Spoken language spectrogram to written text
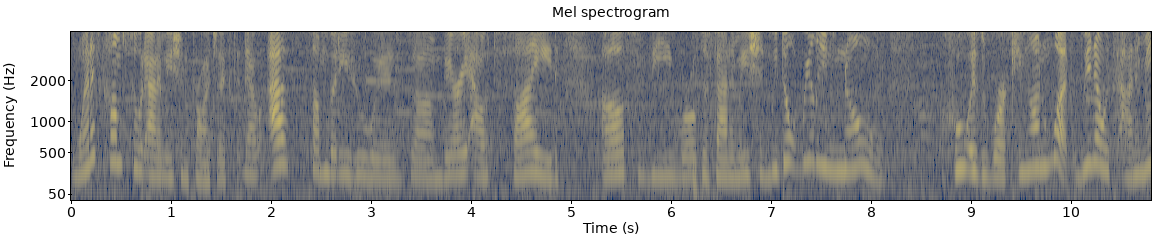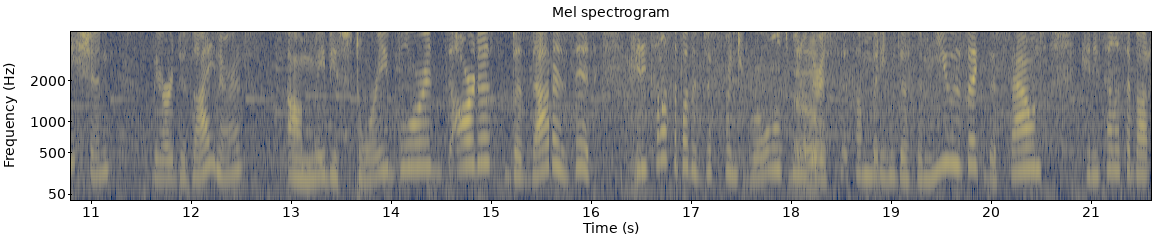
when it comes to an animation project, now as somebody who is um, very outside of the world of animation, we don't really know who is working on what. We know it's animation, there are designers, um, maybe storyboard artist, but that is it. Can you tell us about the different roles? We know Oh. there's somebody who does the music, the sounds. Can you tell us about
